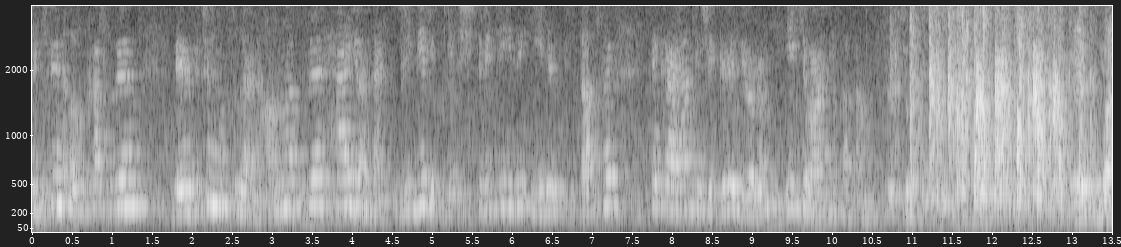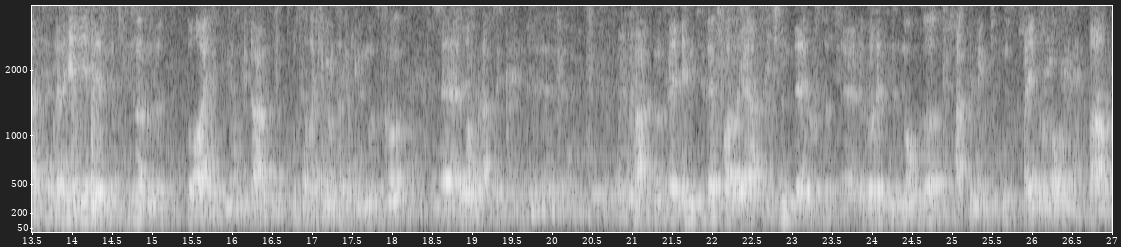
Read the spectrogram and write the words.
bütün avukatlığın bütün unsurlarını anlattı. Her yönden iyi bir yetiştiriciydi, iyi bir üstattı. Tekrardan teşekkür ediyorum. İyi ki varsınız Hasan Bey. Evet, bunlar sizlere hediyelerimiz. Sizin adınıza dua ettiğimiz fidan. Mustafa Kemal Atatürk'ün nutku, e, avukatlık e, kartınız ve benim size bu araya içinde ruhsat, e, rozetimizin olduğu takdim mektubumuz. Hayırlı olsun. Sağ olun.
